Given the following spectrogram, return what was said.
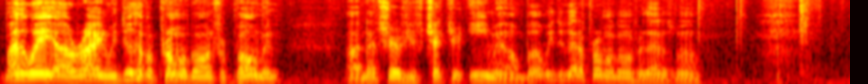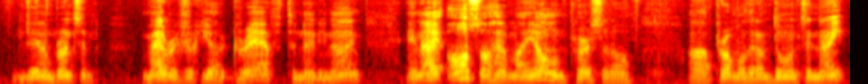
By the way, uh, Ryan, we do have a promo going for Bowman. Uh, not sure if you've checked your email, but we do got a promo going for that as well. Jalen Brunson, Mavericks rookie autograph to 99. And I also have my own personal uh, promo that I'm doing tonight.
